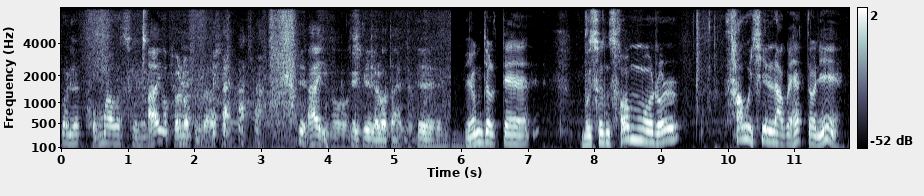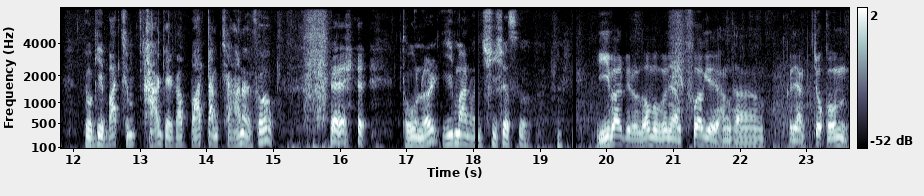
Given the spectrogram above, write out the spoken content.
덕분에 고마웠어요. 아이고 별 말씀 다 하시네. 아이고 그게- 별것도 아닌데. 예. 명절 때 무슨 선물을 사오시려고 했더니 여기 마침 가게가 마땅치 않아서 예, 돈을 2만 원 주셨어. 이발비를 너무 그냥 후하게 항상 그냥 조금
